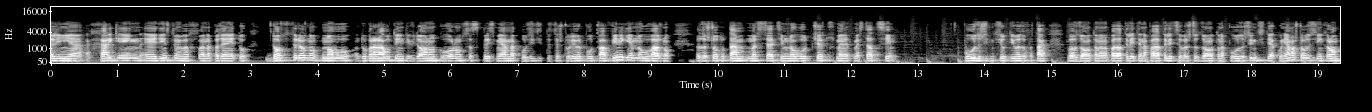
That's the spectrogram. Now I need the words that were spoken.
линия, Хари Кейн е единствен в нападението, доста сериозно отново добра работа индивидуална отговорност с присмяна на позициите срещу Ливърпул. Това винаги е много важно, защото там мърсисайци много често сменят местата си полузащитници отиват в, атак, в зоната на нападателите, нападателите се връщат в зоната на полузащитниците. Ако нямаш този синхрон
